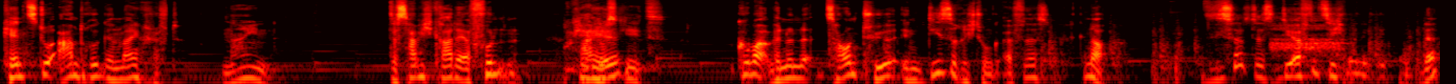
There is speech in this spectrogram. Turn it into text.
kennst du Armdrücken in Minecraft? Nein. Das habe ich gerade erfunden. Okay, los geht's. Guck mal, wenn du eine Zauntür in diese Richtung öffnest, genau. Siehst du, das, die öffnet sich in die Richtung, ne?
